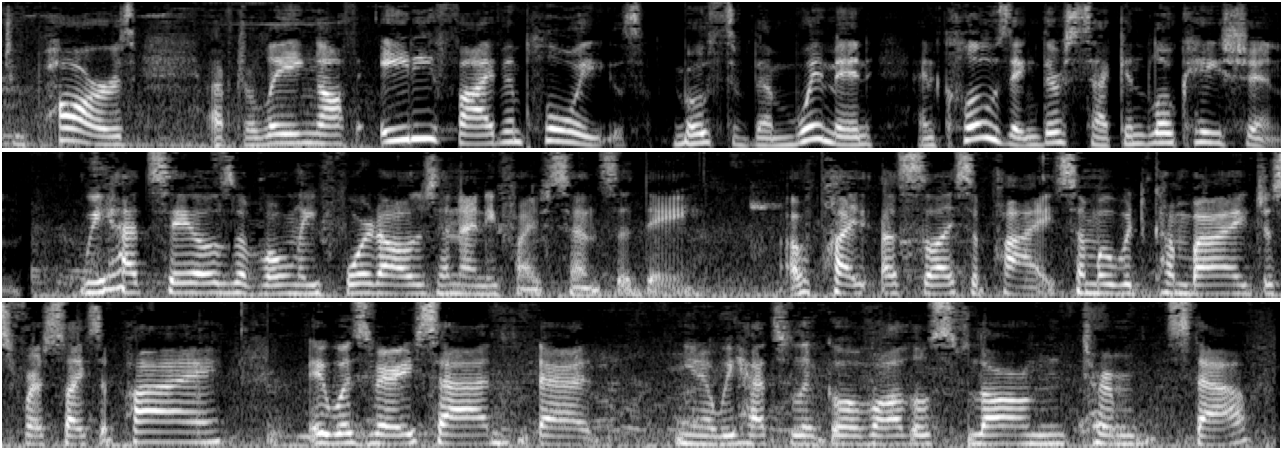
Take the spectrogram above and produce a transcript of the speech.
Du-par's, after laying off 85 employees, most of them women, and closing their second location. We had sales of only $4.95 a day. A, pie, a slice of pie. Someone would come by just for a slice of pie. It was very sad that you know we had to let go of all those long-term staff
